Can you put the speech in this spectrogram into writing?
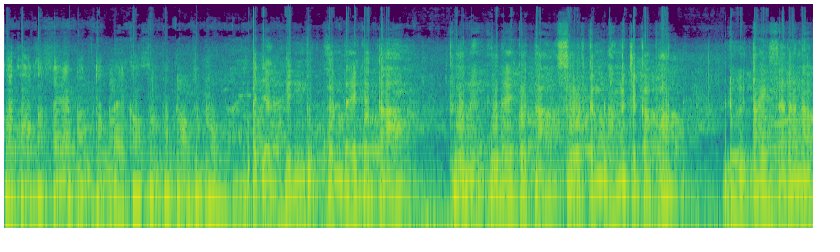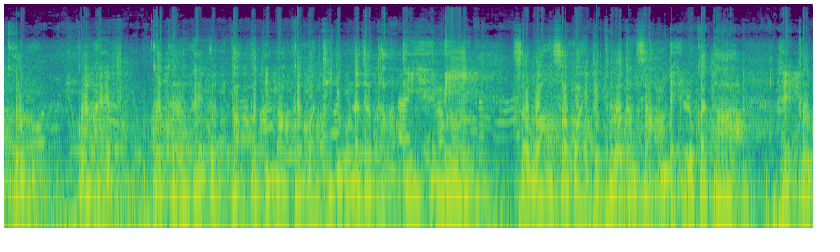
ก็ขอกระแสบุญจงไหลเข้าสู่พวกเราทุกลมหายใจอยากเป็นบุคคลใดก็ตาม ผู้หนึ่งผู้ใดก็ตามสวดกำลังจักรพรรดิหรือไตรสรณคมก็ให้ก็ขอให้องค์พระปฏิมากรที่อยู่ณสถานที่แห่งนี้สว่างสวัยไปทั่วทั้งสามแดนโลกธาตุให้ภพ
